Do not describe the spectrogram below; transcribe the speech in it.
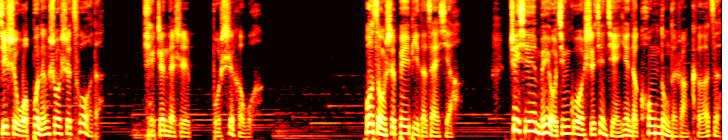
即使我不能说是错的，也真的是不适合我。我总是卑鄙的在想，这些没有经过实践检验的空洞的软壳子。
